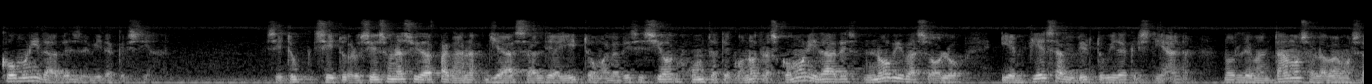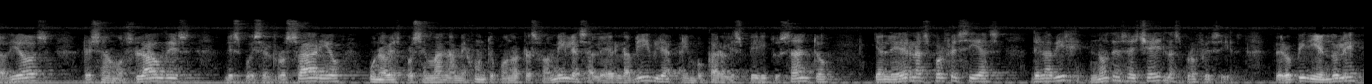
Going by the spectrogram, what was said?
comunidades de vida cristiana. Si tú, si tú, pero si es una ciudad pagana, ya sal de ahí, toma la decisión, júntate con otras comunidades, no vivas solo y empieza a vivir tu vida cristiana. Nos levantamos, alabamos a Dios, rezamos laudes, después el rosario, una vez por semana me junto con otras familias a leer la Biblia, a invocar al Espíritu Santo y a leer las profecías de la Virgen. No desechéis las profecías, pero pidiéndole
